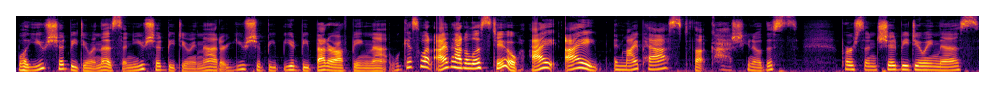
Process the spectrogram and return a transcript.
Well, you should be doing this and you should be doing that or you should be you'd be better off being that. Well, guess what? I've had a list too. I I in my past thought, gosh, you know, this person should be doing this.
